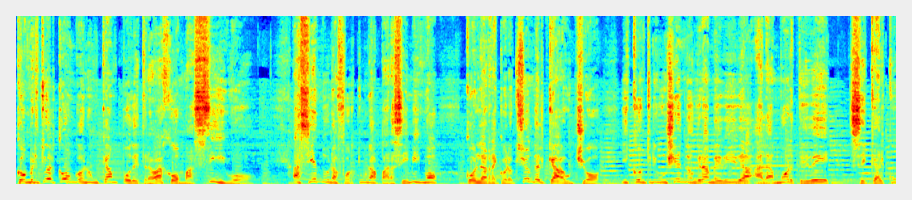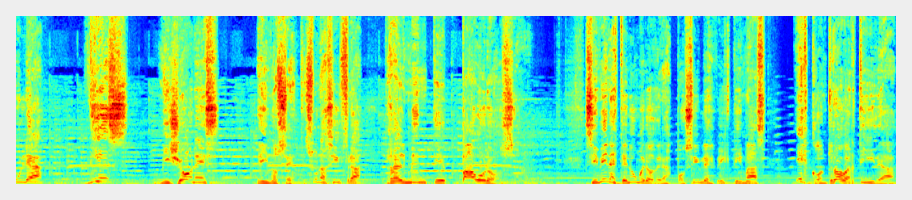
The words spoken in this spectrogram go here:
convirtió al Congo en un campo de trabajo masivo, haciendo una fortuna para sí mismo con la recolección del caucho y contribuyendo en gran medida a la muerte de, se calcula, 10 millones de inocentes. Una cifra realmente pavorosa. Si bien este número de las posibles víctimas es controvertida,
